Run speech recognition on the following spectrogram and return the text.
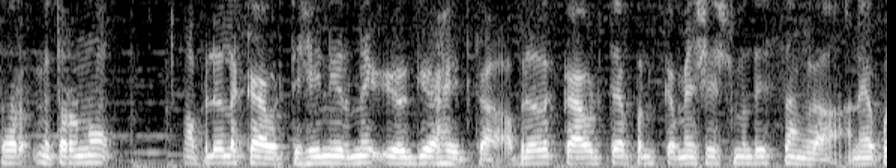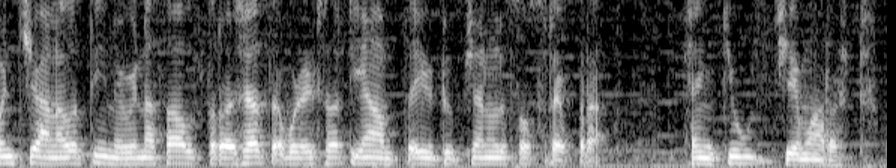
तर मित्रांनो आपल्याला काय वाटते? हे निर्णय योग्य आहेत का? आपल्याला काय वाटते? आपण कमेंट सेक्शनमध्ये सांगा. आणि आपण चॅनलवरती नवीन असाल तर अशाच अपडेटसाठी आमचा यूट्यूब चॅनल सबस्क्राईब करा. थँक्यू जय महाराष्ट्र.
